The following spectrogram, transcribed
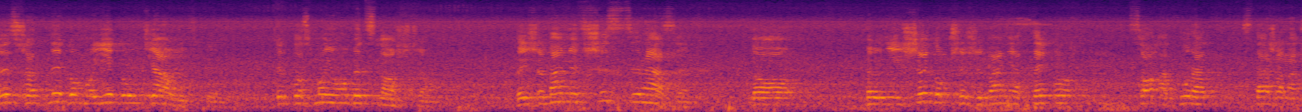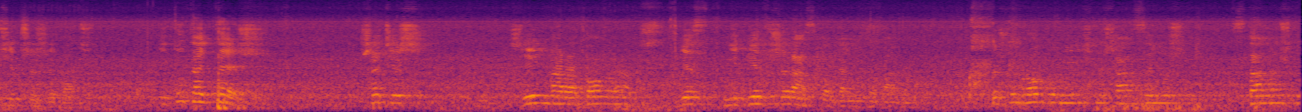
bez żadnego mojego udziału w tym, tylko z moją obecnością, dojrzewamy wszyscy razem do pełniejszego przeżywania tego, co akurat zdarza nam się przeżywać. I tutaj też przecież Dzień Maratonu jest nie pierwszy raz organizowany. W zeszłym roku mieliśmy szansę już stanąć tu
